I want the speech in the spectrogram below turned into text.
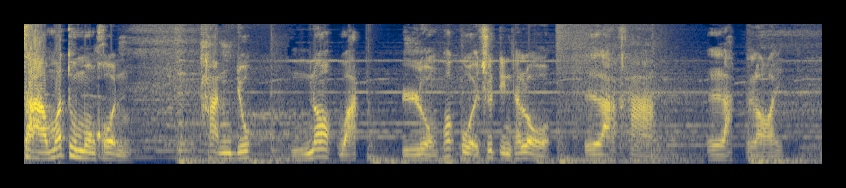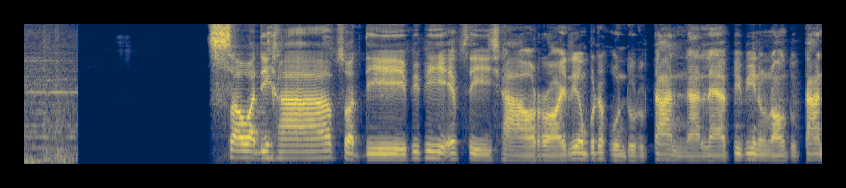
สามวัตถุมงคล ทันยุคนอกวัด หลวงพ่อกลวยชุตินทโล ราคาหลักร้อย สวัสดีครับ สวัสดีพี่พี่เอฟซีชาวร้อยเรื่องพุทธคุณทุกท่านนะและพี่พี่น้องๆทุกท่าน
